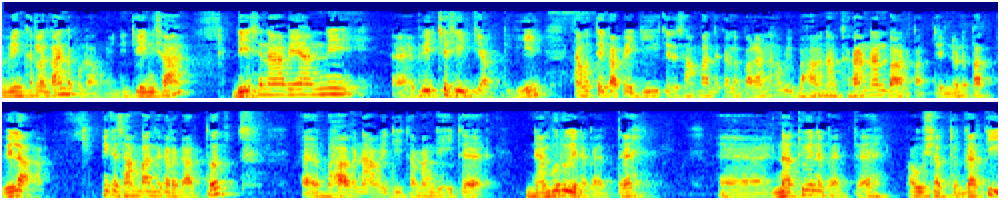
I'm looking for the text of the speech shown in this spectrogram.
වෙන් කරලා ගන්න පුළුවන් වෙන්නේ. ඒ නිසා දේශනාව යන්නේ වෙච්ච සිද්ධියක් දිගේ. නමුත් ඒක අපේ ජීවිතයට සම්බන්ධ කරලා බලන්න අපි භාවනා කරන්නන් බවටපත් වෙන්න ඕනපත් වෙලා මේක සම්බන්ධ කරගත්තොත් භාවනාවේදී Tamange හිත නැඹුරු වෙන පැත්ත නතු වෙන පැත්ත පෞෂත්ව ගති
